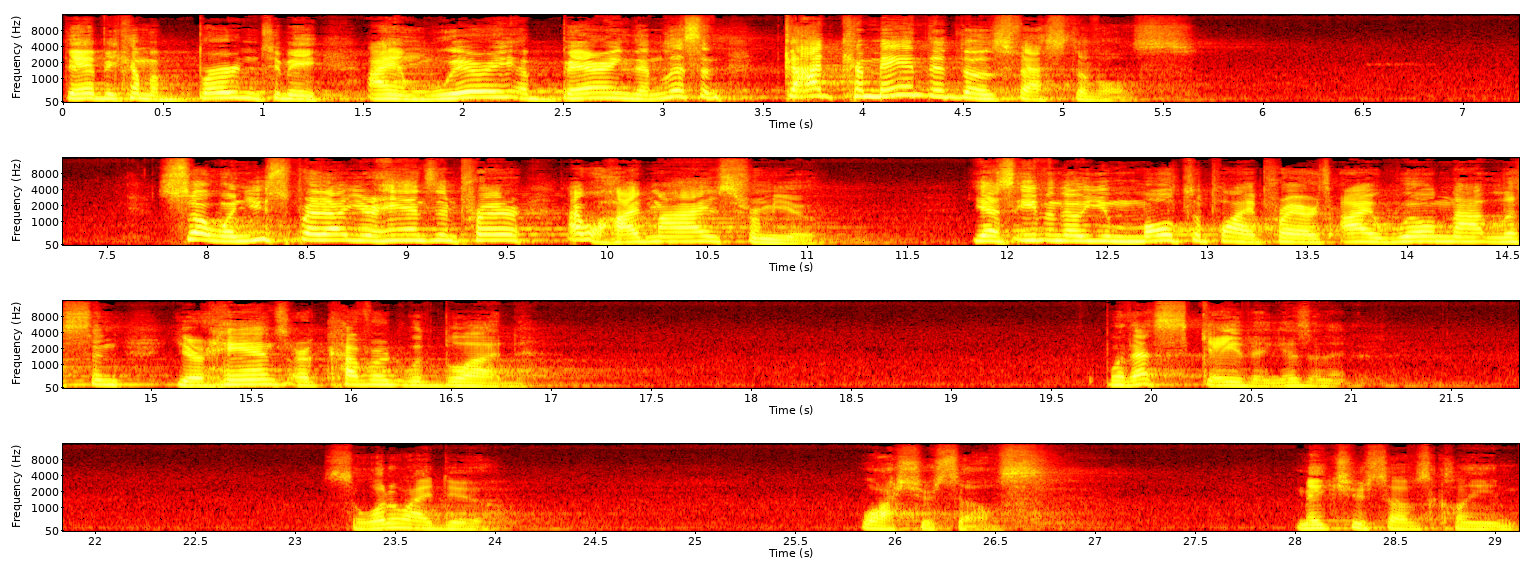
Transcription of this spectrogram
They have become a burden to me. I am weary of bearing them. Listen, God commanded those festivals. So when you spread out your hands in prayer, I will hide my eyes from you. Yes, even though you multiply prayers, I will not listen. Your hands are covered with blood. Well, that's scathing, isn't it? So, what do I do? Wash yourselves, make yourselves clean.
